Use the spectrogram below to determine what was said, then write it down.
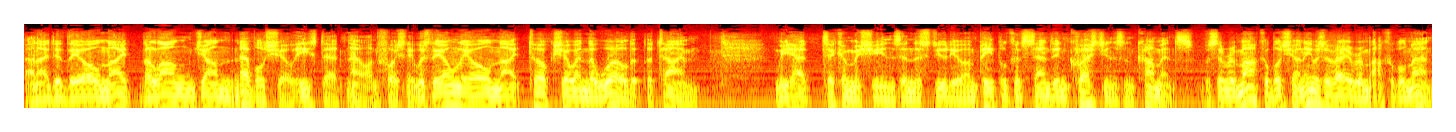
And I did the all night, the long John Nebel show. He's dead now, unfortunately. It was the only all night talk show in the world at the time. We had ticker machines in the studio and people could send in questions and comments. It was a remarkable show, and he was a very remarkable man.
